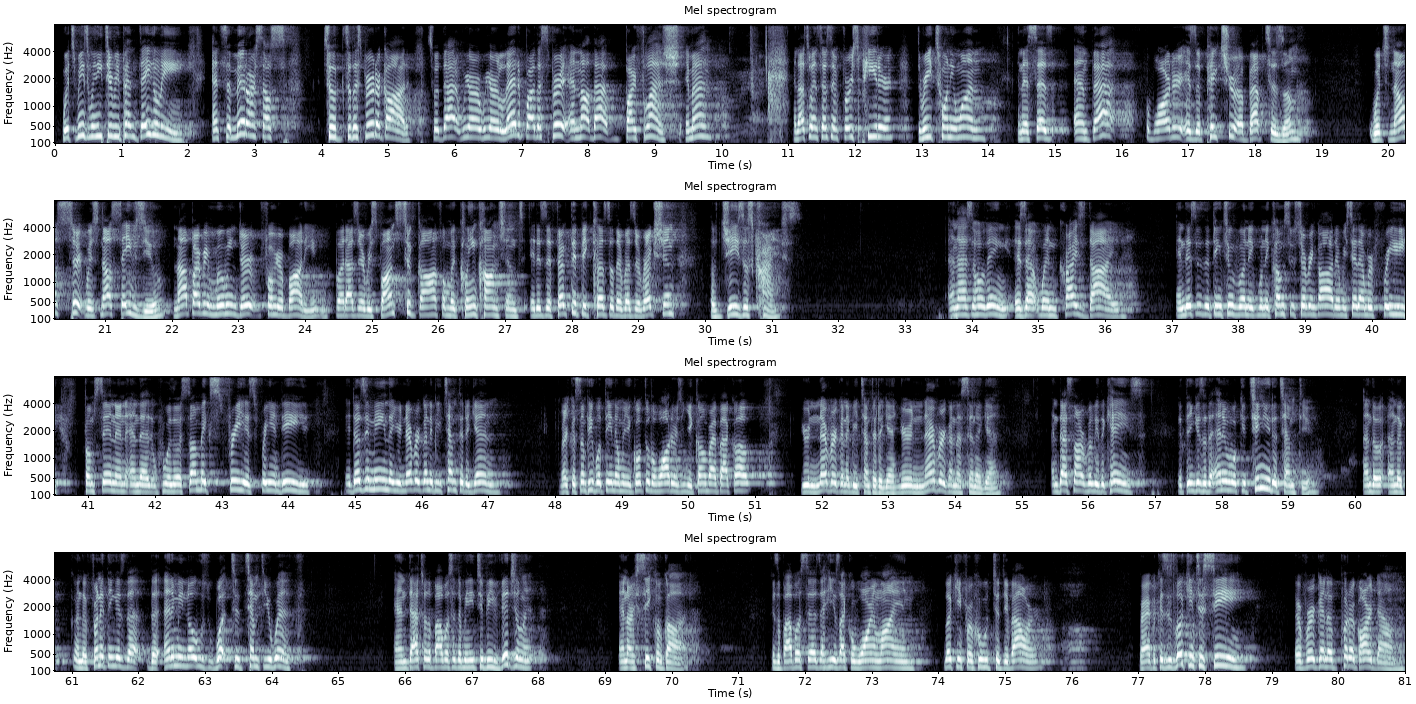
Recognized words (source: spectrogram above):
which means we need to repent daily and submit ourselves to, to the Spirit of God, so that we are we are led by the Spirit and not that by flesh. Amen. And that's what it says in 1 Peter 3:21. And it says, and that water is a picture of baptism, which now which now saves you, not by removing dirt from your body, but as a response to God from a clean conscience. It is effective because of the resurrection of Jesus Christ. And that's the whole thing is that when Christ died, and this is the thing too, when it, when it comes to serving God and we say that we're free from sin and, and that who the Son makes free is free indeed, it doesn't mean that you're never going to be tempted again. Right? Because some people think that when you go through the waters and you come right back up, you're never going to be tempted again. You're never going to sin again. And that's not really the case. The thing is that the enemy will continue to tempt you. And the, and, the, and the funny thing is that the enemy knows what to tempt you with. And that's what the Bible says that we need to be vigilant in our seek of God. Because the Bible says that he is like a roaring lion looking for who to devour. Uh-huh. Right? Because he's looking to see if we're going to put our guard down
